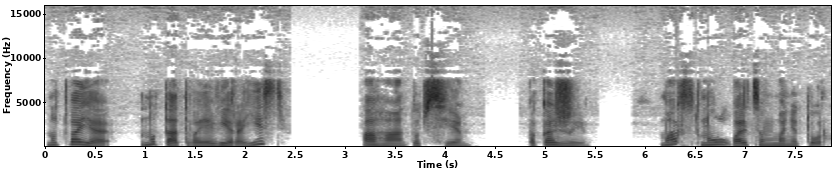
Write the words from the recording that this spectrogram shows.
Ну, твоя. Ну, та твоя Вера есть?» «Ага, тут все. Покажи». Макс ткнул пальцем в монитор.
